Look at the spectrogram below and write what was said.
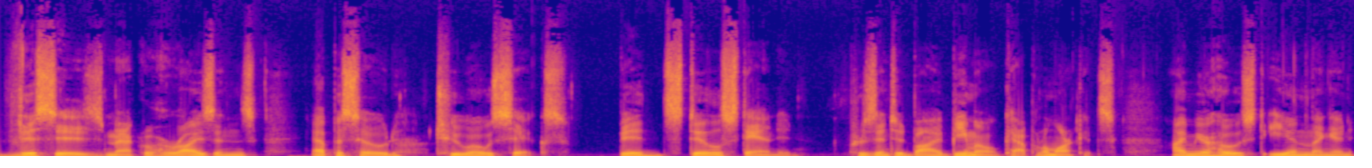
This is Macro Horizons, episode 206 Bid Still Standing, presented by BMO Capital Markets. I'm your host, Ian Lyngen,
